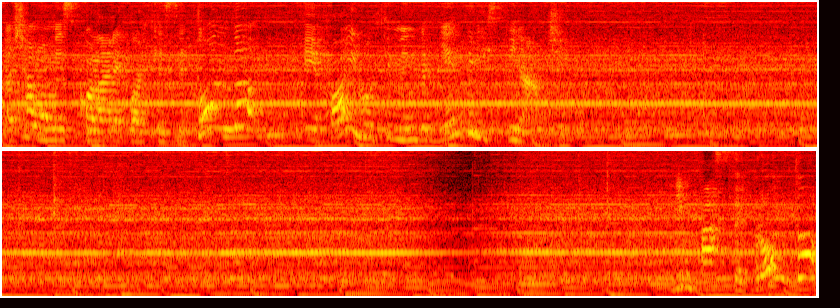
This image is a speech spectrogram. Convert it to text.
Lasciamo mescolare qualche secondo e poi l'ultimo ingrediente gli spinaci. L'impasto è pronto.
